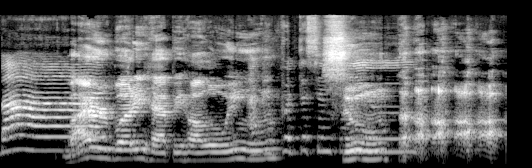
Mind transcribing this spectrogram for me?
Bye. Bye, everybody. Happy I can Halloween. put this in Soon.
